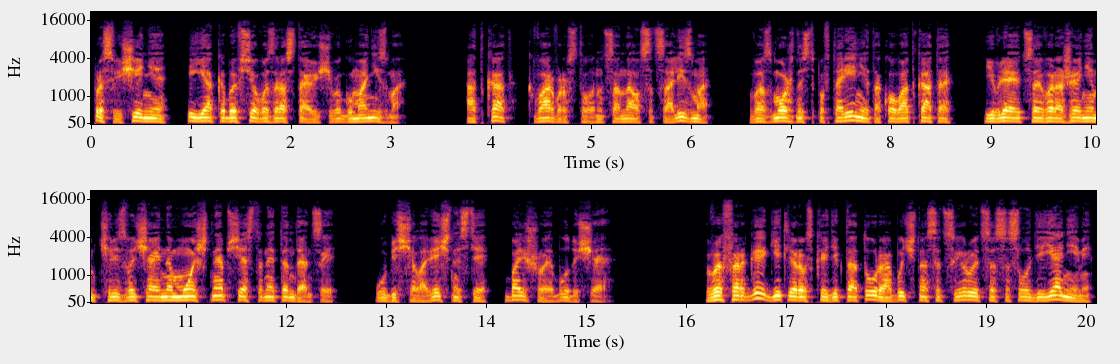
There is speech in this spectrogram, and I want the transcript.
просвещения и якобы все возрастающего гуманизма. Откат к варварству национал-социализма, возможность повторения такого отката являются выражением чрезвычайно мощной общественной тенденции, у бесчеловечности большое будущее. В ФРГ гитлеровская диктатура обычно ассоциируется со злодеяниями,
